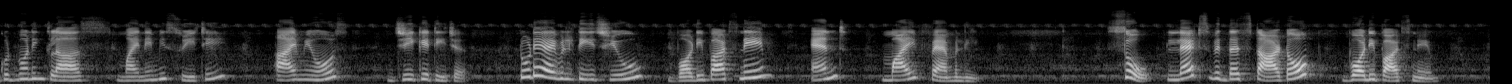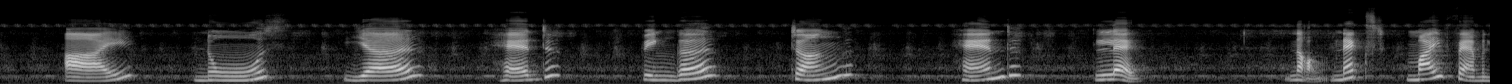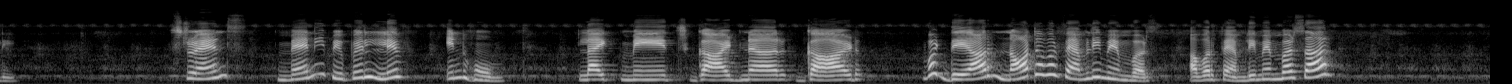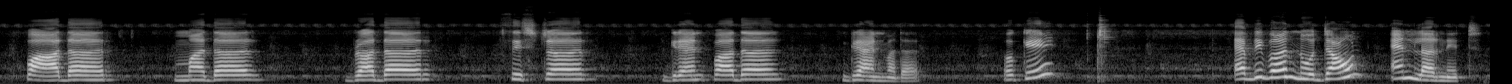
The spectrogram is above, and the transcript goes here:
Good morning, class. My name is Sweetie. I am yours GK teacher. Today I will teach you body parts name and my family. So, let's with the start of body parts name. Eye, nose, ear, head, finger, tongue, hand, leg. Now, next, my family. Students, many people live in home like maid, gardener, guard, but they are not our family members. Our family members are father, mother, brother, sister, grandfather, grandmother. Okay? Everyone note down and learn it.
